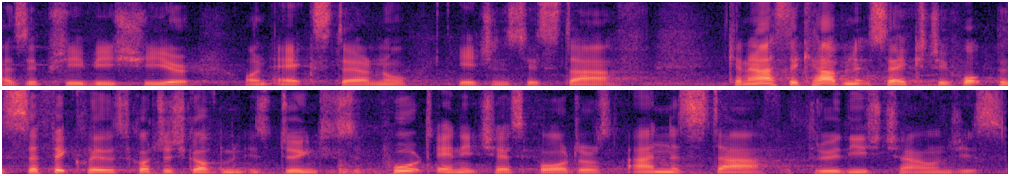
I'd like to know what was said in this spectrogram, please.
as the previous year on external agency staff. Can I ask the Cabinet Secretary what specifically the Scottish Government is doing to support NHS Borders and the staff through these challenges?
